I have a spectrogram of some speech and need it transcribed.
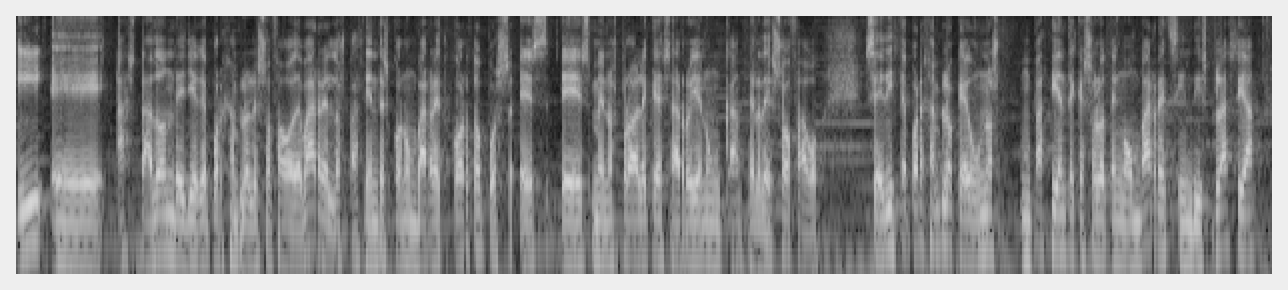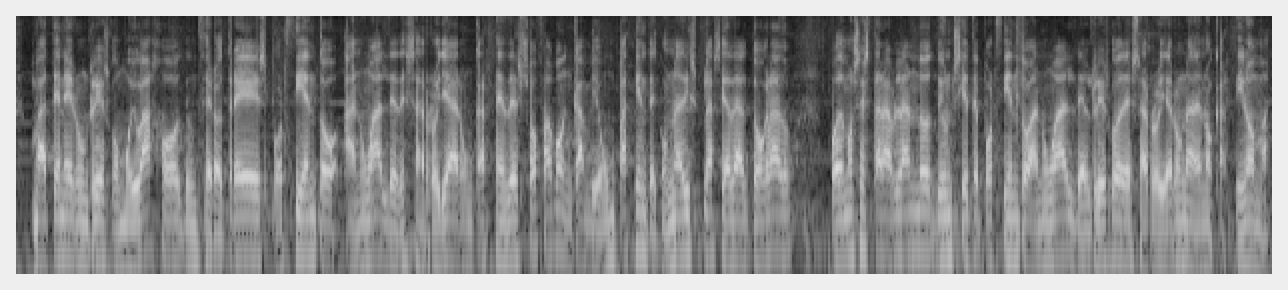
y eh, hasta dónde llegue, por ejemplo, el esófago de Barrett. Los pacientes con un Barrett corto pues es, menos probable que desarrollen un cáncer de esófago. Se dice, por ejemplo, que un paciente que solo tenga un Barrett sin displasia va a tener un riesgo muy bajo, de un 0,3% anual de desarrollar un cáncer de esófago. En cambio, un paciente con una displasia de alto grado podemos estar hablando de un 7% anual del riesgo de desarrollar un adenocarcinoma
